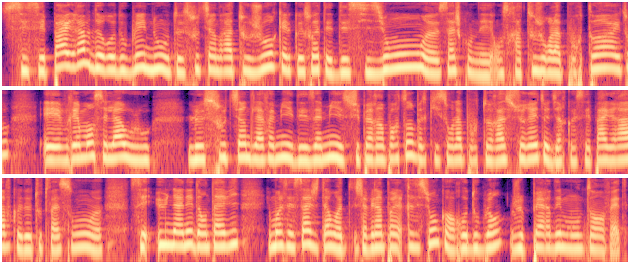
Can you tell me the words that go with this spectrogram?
c'est pas grave de redoubler, nous on te soutiendra toujours quelles que soient tes décisions, euh, sache qu'on est on sera toujours là pour toi et tout. Et vraiment c'est là où le soutien de la famille et des amis est super important parce qu'ils sont là pour te rassurer, te dire que c'est pas grave, que de toute façon euh, c'est une année dans ta vie. Et moi c'est ça, j'étais j'avais l'impression qu'en redoublant, je perdais mon temps en fait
